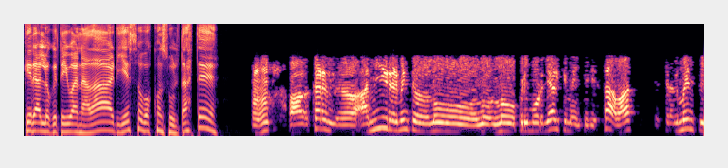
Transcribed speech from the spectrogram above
qué era lo que te iban a dar y eso, ¿vos consultaste? Uh Karen, uh, a mí realmente lo, lo, lo primordial que me interesaba realmente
